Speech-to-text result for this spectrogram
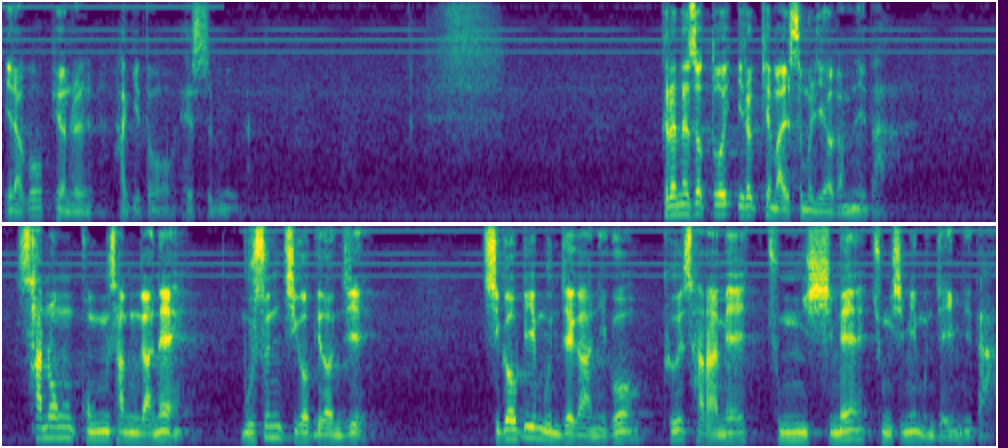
삶이라고 표현을 하기도 했습니다. 그러면서 또 이렇게 말씀을 이어갑니다. 산농공상 간에 무슨 직업이든지 직업이 문제가 아니고 그 사람의 중심의 중심이 문제입니다.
